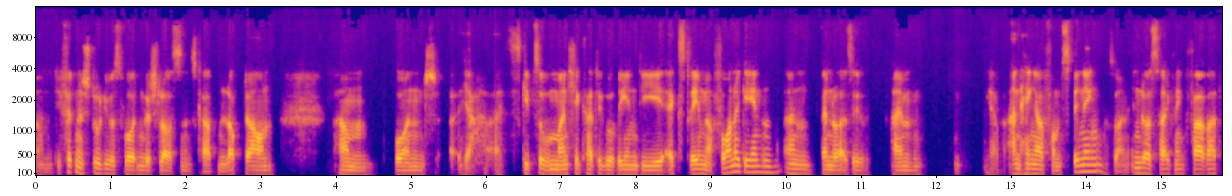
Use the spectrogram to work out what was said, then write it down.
Ähm, die Fitnessstudios wurden geschlossen, es gab einen Lockdown. Ähm, und äh, ja, es gibt so manche Kategorien, die extrem nach vorne gehen. Ähm, wenn du also einem ja, Anhänger vom Spinning, so ein Indoor-Cycling-Fahrrad,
